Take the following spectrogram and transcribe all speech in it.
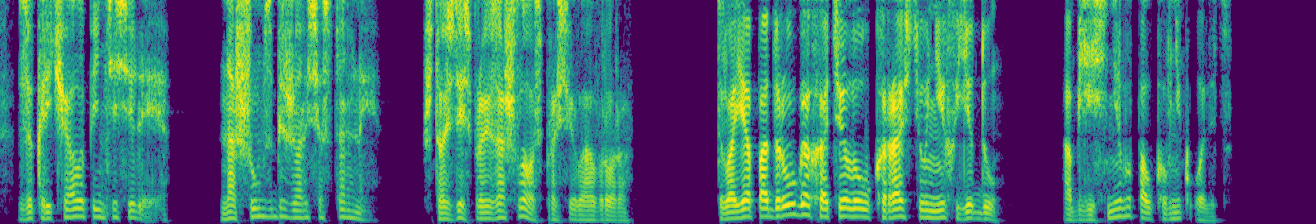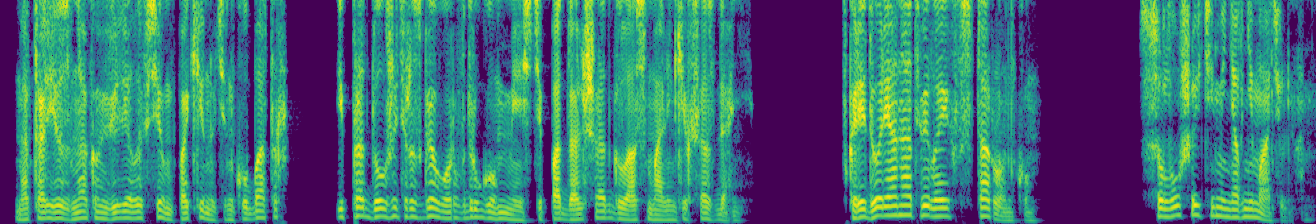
— закричала Пентиселея. На шум сбежались остальные. «Что здесь произошло?» — спросила Аврора. «Твоя подруга хотела украсть у них еду», — объяснила полковник Овец. Наталья знаком велела всем покинуть инкубатор и продолжить разговор в другом месте, подальше от глаз маленьких созданий. В коридоре она отвела их в сторонку. «Слушайте меня внимательно.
